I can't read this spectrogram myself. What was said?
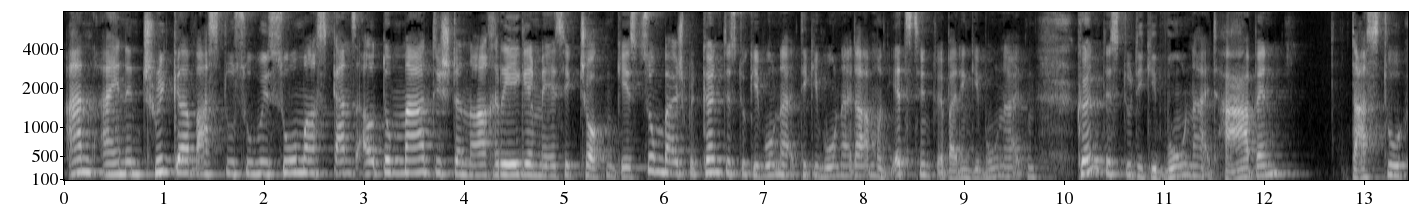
an einen Trigger, was du sowieso machst, ganz automatisch danach regelmäßig joggen gehst. Zum Beispiel könntest du Gewohnheit, die Gewohnheit haben, und jetzt sind wir bei den Gewohnheiten, könntest du die Gewohnheit haben, dass du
